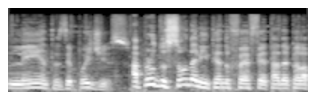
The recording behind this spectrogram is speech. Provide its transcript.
lentas depois disso. A produção da Nintendo foi afetada pela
